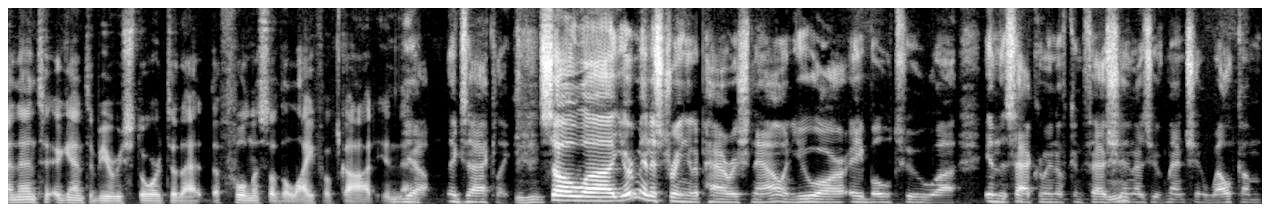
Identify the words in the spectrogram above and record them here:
and then to again to be restored to that the fullness of the life of God in them. Yeah, exactly. Mm-hmm. So uh, you're ministering in a parish now, and you are able to, uh, in the sacrament of confession, mm-hmm. as you've mentioned, welcome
